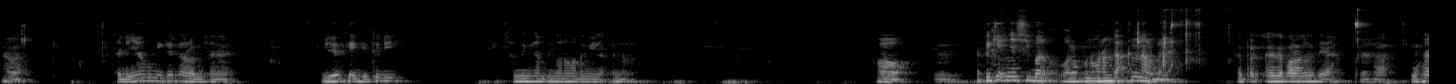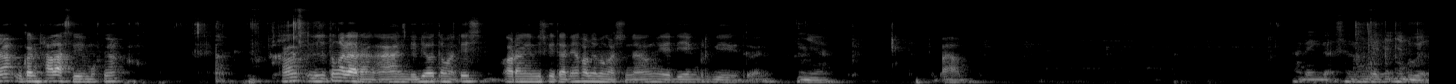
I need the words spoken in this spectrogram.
Apa? Tadinya aku mikir kalau misalnya dia kayak gitu di samping-samping orang-orang yang gak kenal. Oh, Hmm. tapi kayaknya sih Bal, walaupun orang nggak kenal Bal. ya. Tetap orang itu ya. Maksudnya bukan salah sih, maksudnya kalau di situ nggak ada larangan, jadi otomatis orang yang di sekitarnya kalau memang nggak senang ya dia yang pergi gitu kan. Iya. Paham? Ada yang nggak senang diajaknya duel.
